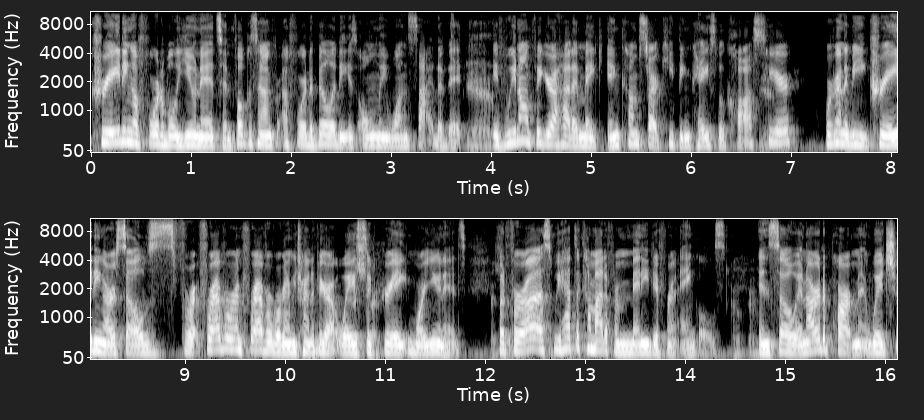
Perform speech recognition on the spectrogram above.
creating affordable units and focusing on affordability is only one side of it. Yeah. If we don't figure out how to make income start keeping pace with costs here, we're going to be creating ourselves for, forever and forever. We're going to be trying to figure out ways to create more units. but for us, we have to come at it from many different angles. And so in our department, which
